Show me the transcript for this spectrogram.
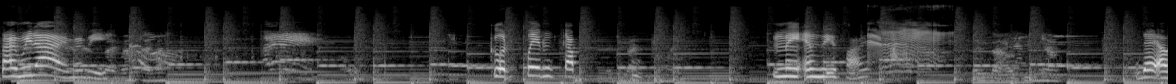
ไปไม่ได้ไม่บีบใส่มันใส่มัน เกิดเป็นกับ ใน MP5 ไม่เป็นไรเอาทิ้งยังได้เอา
